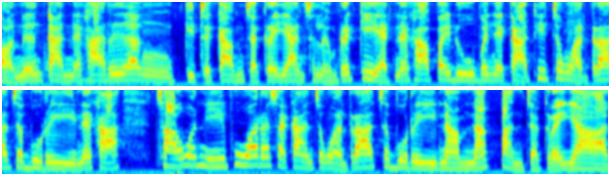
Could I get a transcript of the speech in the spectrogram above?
ต่อเนื่องกันนะคะ เรื่องกิจกรรมจักรยานเฉลิมพระเกียรตินะคะ ไปดูบรรยากาศที่จังหวัดราชบุรีนะคะ เช้าวันนี้ผู้ว่าราชการจังหวัดราชบุรีนำนักปั่นจักรยาน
